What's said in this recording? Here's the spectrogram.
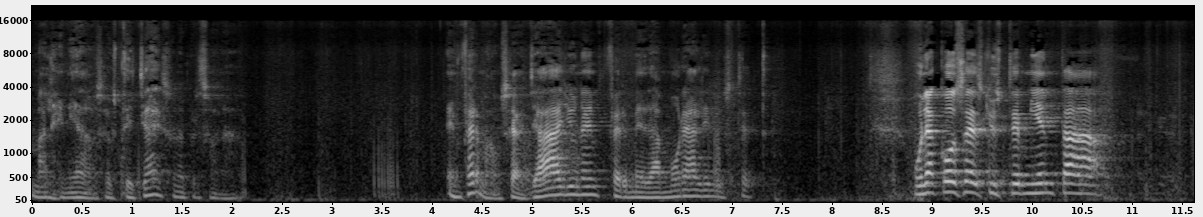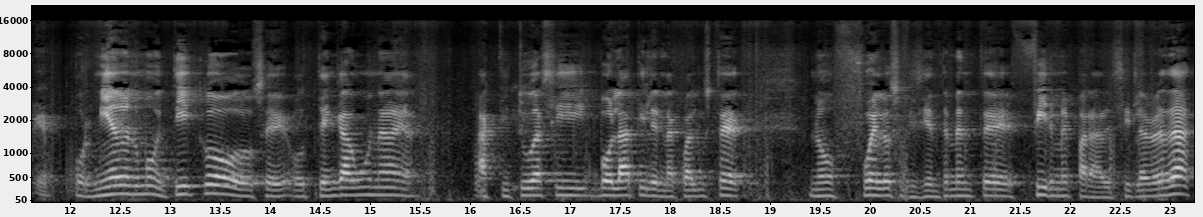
mal geniado, o sea, usted ya es una persona enferma, o sea, ya hay una enfermedad moral en usted. Una cosa es que usted mienta eh, por miedo en un momentico o, se, o tenga una actitud así volátil en la cual usted no fue lo suficientemente firme para decir la verdad.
